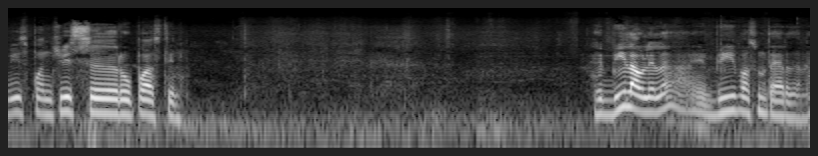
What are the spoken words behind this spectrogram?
वीस पंचवीस रोपं असतील. हे बी लावलेलं हे बी पासून तयार झालं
